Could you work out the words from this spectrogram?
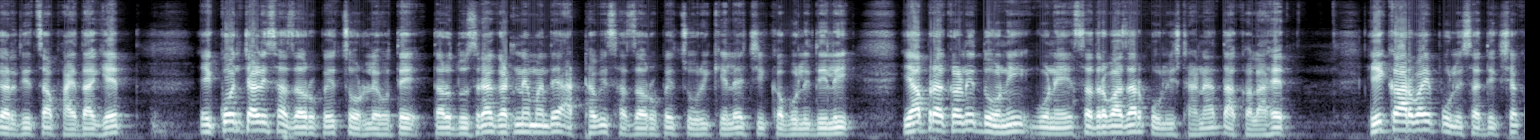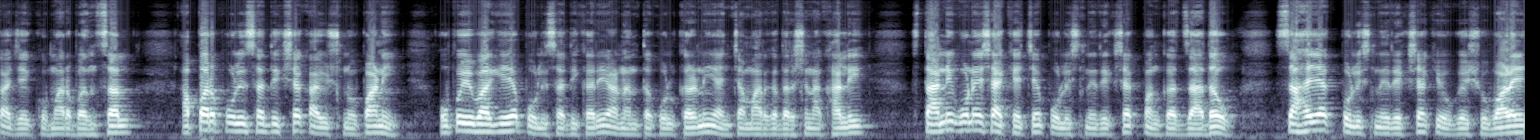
गर्दीचा फायदा घेत एकोणचाळीस हजार रुपये चोरले होते. तर दुसऱ्या घटनेमध्ये अठ्ठावीस हजार रुपये चोरी केल्याची कबुली दिली. या प्रकरणी दोन्ही गुन्हे सदरबाजार पोलीस ठाण्यात दाखल आहेत. ही कारवाई पोलीस अधीक्षक अजय कुमार बन्सल अपर पोलीस अधीक्षक आयुष नोपाणी उपविभागीय पोलीस अधिकारी अनंत कुलकर्णी यांच्या मार्गदर्शनाखाली स्थानिक गुन्हे शाखेचे पोलीस निरीक्षक पंकज जाधव सहाय्यक पोलीस निरीक्षक योगेश उबाळे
